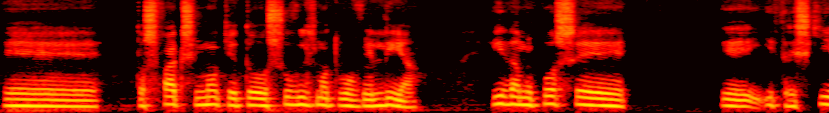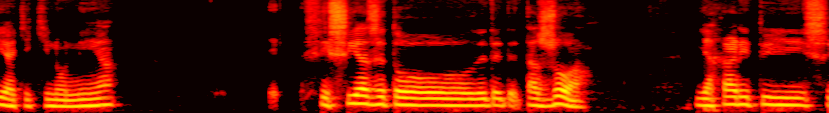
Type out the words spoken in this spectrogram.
ε, το σφάξιμο και το σούβλισμα του Οβελία. Είδαμε πώς ε, ε, η θρησκεία και η κοινωνία θυσίαζε το, τα ζώα για χάρη της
